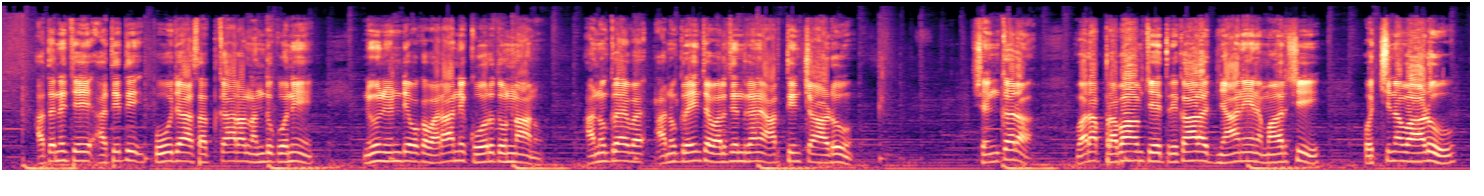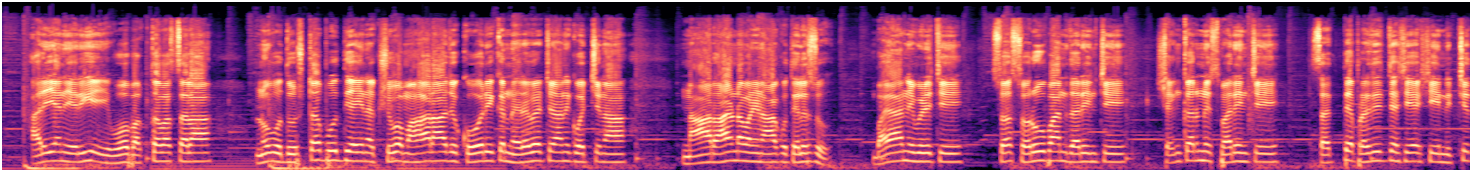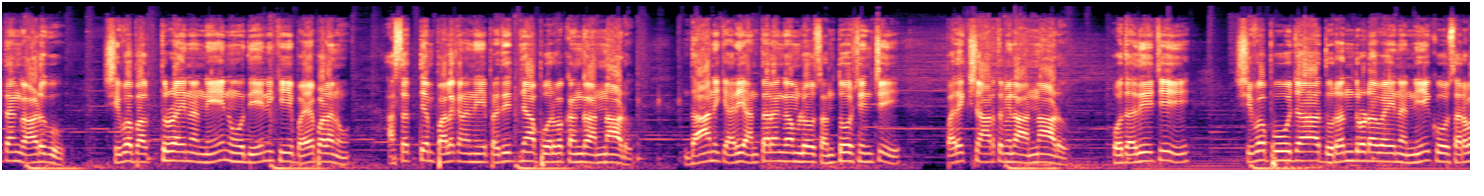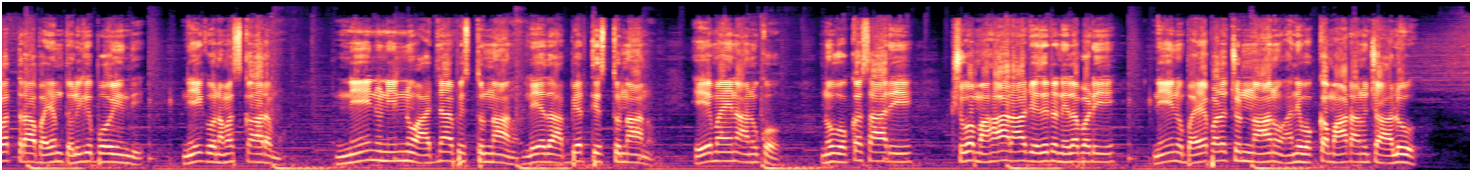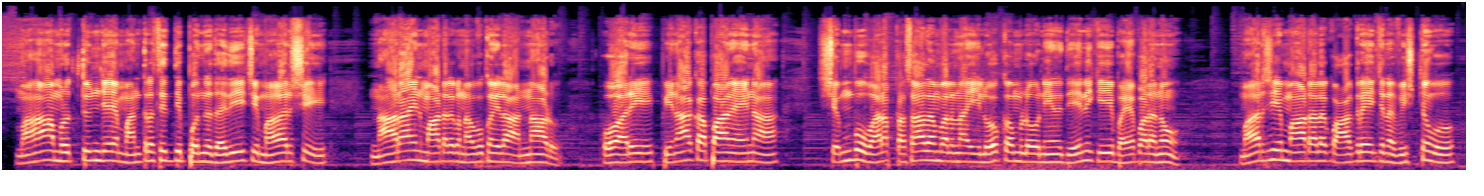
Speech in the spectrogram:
అతనిచే అతిథి పూజ సత్కారాలను అందుకొని నువ్వు నుండి ఒక వరాన్ని కోరుతున్నాను. అనుగ్రహ అనుగ్రహించవలసిందిగానే అర్థించాడు శంకర వర ప్రభావం చే త్రికాల జ్ఞానైన మహర్షి వచ్చినవాడు హరి అని ఎరిగి ఓ భక్తవత్సల నువ్వు దుష్టబుద్ధి అయిన క్షుభ మహారాజు కోరికను నెరవేర్చడానికి వచ్చిన నారాయణవని నాకు తెలుసు. భయాన్ని విడిచి స్వస్వరూపాన్ని ధరించి శంకరుని స్మరించి సత్య ప్రతిజ్ఞ చేసి నిశ్చితంగా అడుగు. శివభక్తుడైన నేను దేనికి భయపడను? అసత్యం పలకనని ప్రతిజ్ఞాపూర్వకంగా అన్నాడు. దానికి హరి అంతరంగంలో సంతోషించి పరీక్షార్థమిలా అన్నాడు. ఓ దదీచి శివపూజ దురంధ్రుడవైన నీకు సర్వత్రా భయం తొలగిపోయింది. నీకు నమస్కారము నేను నిన్ను ఆజ్ఞాపిస్తున్నాను లేదా అభ్యర్థిస్తున్నాను. ఏమైనా అనుకో. నువ్వు ఒక్కసారి క్షువ మహారాజు ఎదుట నిలబడి నేను భయపడుచున్నాను అని ఒక్క మాట అను చాలు మహామృత్యుంజయ మంత్రసిద్ధి పొందిన దదీచి మహర్షి నారాయణ్ మాటలకు నవ్వుకొని ఇలా అన్నాడు ఓ హరి పినాకపాని అయిన శంభు వరప్రసాదం వలన ఈ లోకంలో నేను దేనికి భయపడను? మహర్షి మాటలకు ఆగ్రహించిన విష్ణువు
